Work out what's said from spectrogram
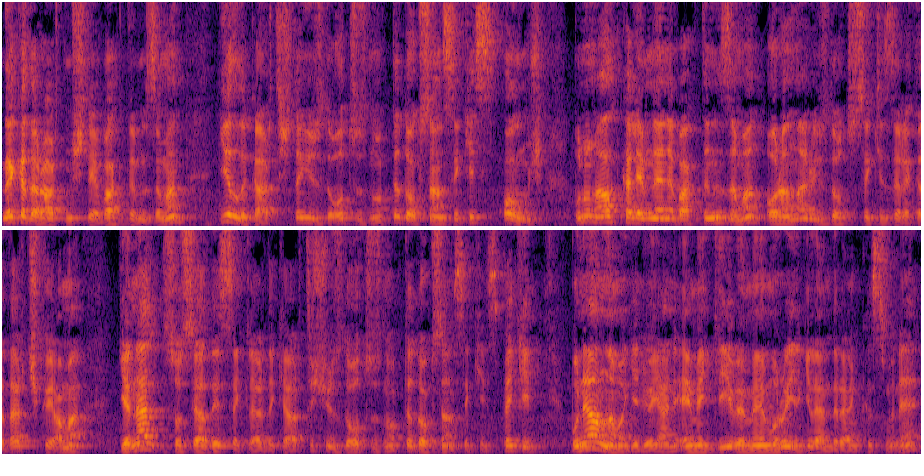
Ne kadar artmış diye baktığımız zaman yıllık artışta %30.98 olmuş. Bunun alt kalemlerine baktığınız zaman oranlar %38'lere kadar çıkıyor ama genel sosyal desteklerdeki artış %30.98. Peki bu ne anlama geliyor? Yani emekliyi ve memuru ilgilendiren kısmı ne?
